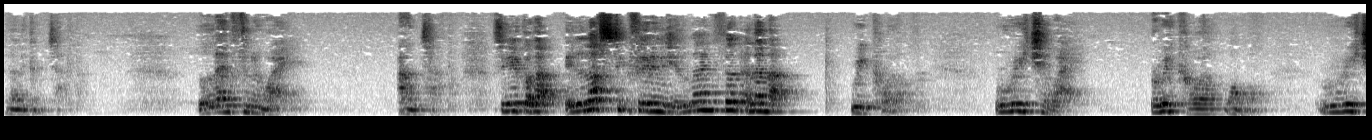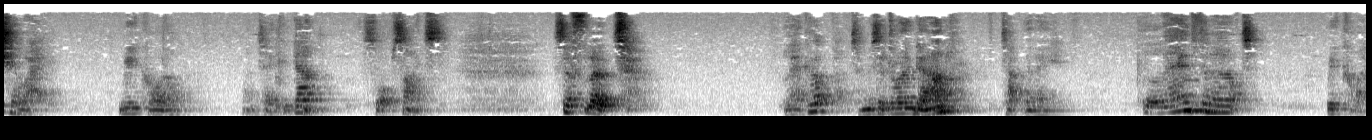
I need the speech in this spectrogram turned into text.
And then they come tap. lengthen away and tap. So you've got that elastic feeling as you lengthen and then that recoil. Reach away, recoil, one more. Reach away, recoil and take it down. Swap sides. So float. Leg up, tummies are drawing down, tap the knee. Lengthen out, recoil.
